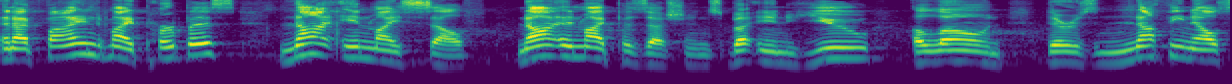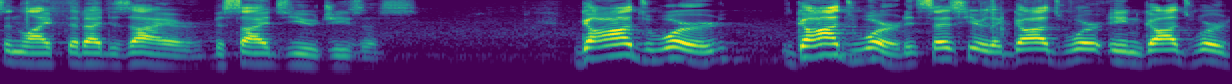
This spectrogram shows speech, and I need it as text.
And I find my purpose not in myself, not in my possessions, but in you alone. There is nothing else in life that I desire besides you, Jesus. God's word, God's word, it says here that God's word, in God's word,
